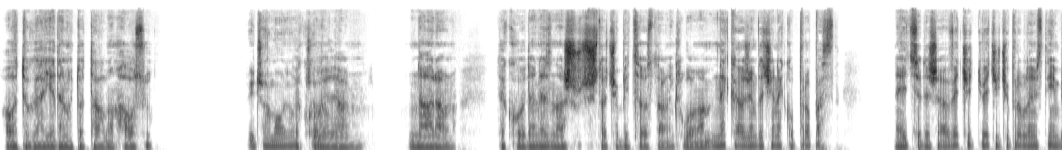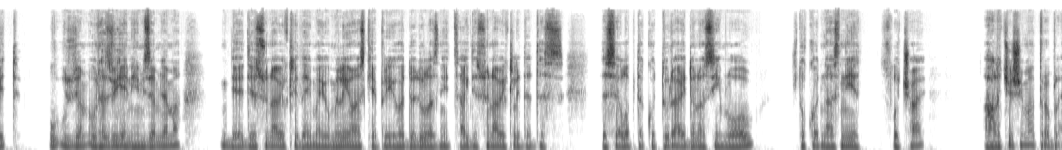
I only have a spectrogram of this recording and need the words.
a od toga jedan u totalnom haosu, Pričamo o tako da, naravno, tako da ne znaš šta će biti sa ostalim klubovima. Ne kažem da će neko propast, neće se dešavati, veći, veći će problem s tim biti u, u, u razvijenim zemljama, gdje, gdje su navikli da imaju milionske prihode od ulaznica, gdje su navikli da, da, da se lopta kotura i donosi im lovu, što kod nas nije slučaj, ali ćeš imati problem.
